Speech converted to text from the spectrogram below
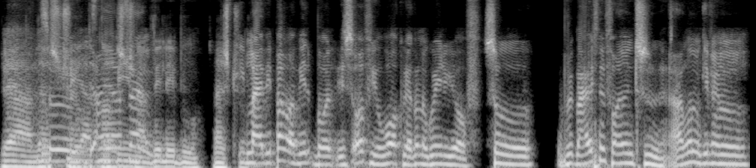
Yeah, that's So, true. has not been available That's true. It true. might be part of it, but it's off your work. We're going to grade you off. So my rating for him too. I'm going to give him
